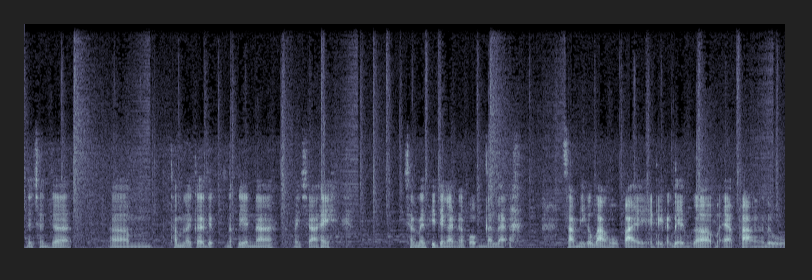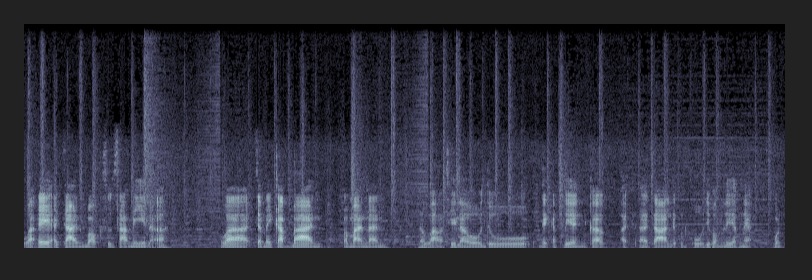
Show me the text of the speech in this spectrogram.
เดี๋ยวฉันจะทำอะไรกับเด็กนักเรียนนะ ไม่ใช่ ฉันไม่คิดอย่างนั้นครับผมนั่นแหละ สามีก็วางหูไป เด็กนักเรียนมันก็มาแอบฟังดูว่า เอออาจารย์บอกสุนสามีเหรอว่าจะไม่กลับบ้านประมาณนั้น ระหว่างที่เราดูเด็กนักเรียนกับอาอาจารย์หรือคุณครูที่ผมเรียกเนี่ยบนไป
